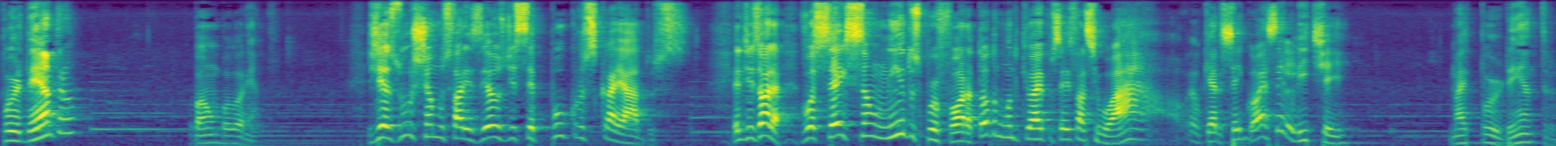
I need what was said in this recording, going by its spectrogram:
Por dentro, pão bolorento. Jesus chama os fariseus de sepulcros caiados. Ele diz: Olha, vocês são lindos por fora. Todo mundo que olha para vocês fala assim: Uau, eu quero ser igual a essa elite aí. Mas por dentro,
